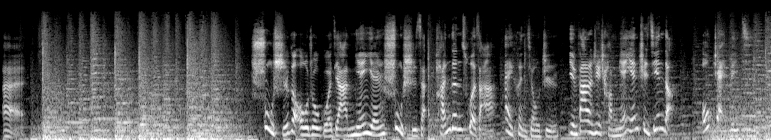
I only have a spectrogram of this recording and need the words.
哎，数十个欧洲国家绵延数十载，盘根错杂，爱恨交织，引发了这场绵延至今的欧债危机。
